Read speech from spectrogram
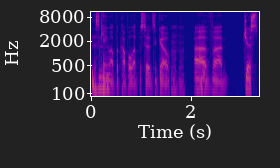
This came up a couple episodes ago of uh, just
